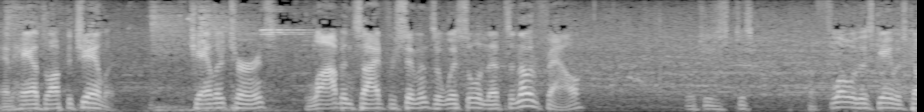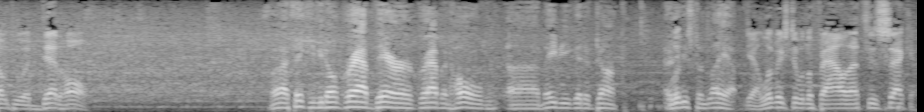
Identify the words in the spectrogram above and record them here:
and hands off to Chandler. Chandler turns. Lob inside for Simmons. A whistle, and that's another foul, which is just the flow of this game has come to a dead halt. Well, I think if you don't grab there, grab and hold, uh, maybe you get a dunk, at least a layup. Yeah, Livingston with a foul. That's his second.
